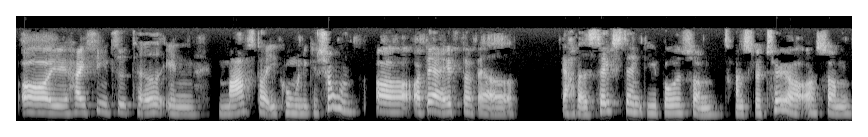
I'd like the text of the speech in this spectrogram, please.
Og øh, har i sin tid taget en master i kommunikation, og, og derefter været, jeg har været selvstændig både som translatør og som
